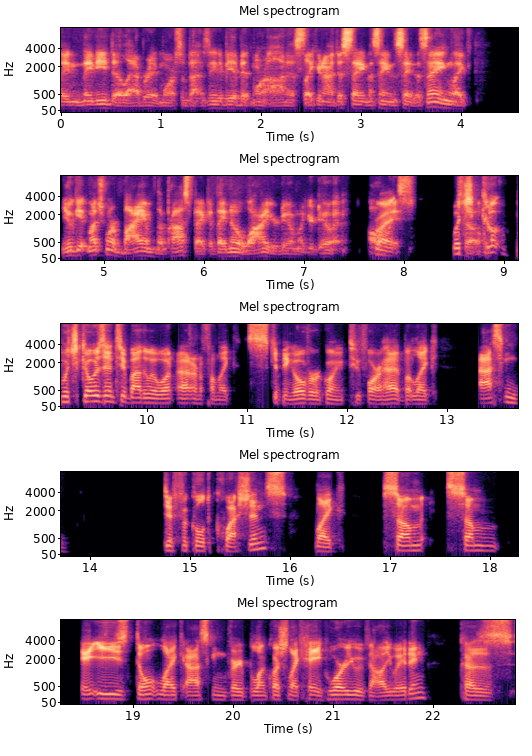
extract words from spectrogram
they they need to elaborate more sometimes. They need to be a bit more honest. Like you're not just saying the same to say the same. Like you'll get much more buy-in from the prospect if they know why you're doing what you're doing. Always. Right. Which so. go, which goes into, by the way, what I don't know if I'm like skipping over or going too far ahead, but like asking difficult questions. Like some some AEs don't like asking very blunt questions, like, "Hey, who are you evaluating?" Because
